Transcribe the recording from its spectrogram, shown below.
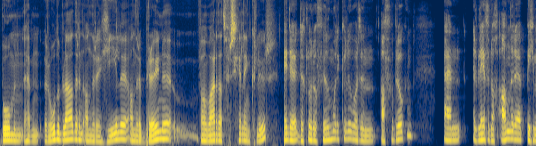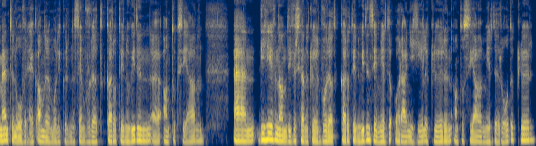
bomen hebben rode bladeren, andere gele, andere bruine. Van waar dat verschil in kleur? De, de chlorofielmoleculen worden afgebroken. En er blijven nog andere pigmenten over, eigenlijk andere moleculen. Dat zijn bijvoorbeeld carotenoïden, uh. En die geven dan die verschillende kleuren. Bijvoorbeeld carotenoïden zijn meer de oranje-gele kleuren, antocianen meer de rode kleuren.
